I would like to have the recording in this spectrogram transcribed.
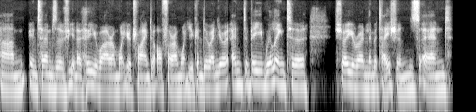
um, in terms of you know who you are and what you're trying to offer and what you can do, and you're and to be willing to show your own limitations and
